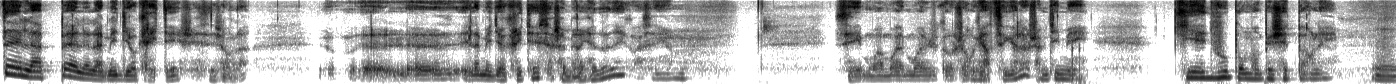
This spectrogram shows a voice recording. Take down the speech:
tel appel à la médiocrité chez ces gens-là. Euh, et la médiocrité, ça n'a jamais rien donné. Quoi. C'est, moi, moi, moi, quand je regarde ces gars-là, je me dis, mais qui êtes-vous pour m'empêcher de parler? Hmm.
